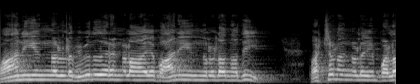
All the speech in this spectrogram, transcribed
പാനീയങ്ങളുടെ വിവിധ തരങ്ങളായ പാനീയങ്ങളുടെ നദി ഭക്ഷണങ്ങളെയും പല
